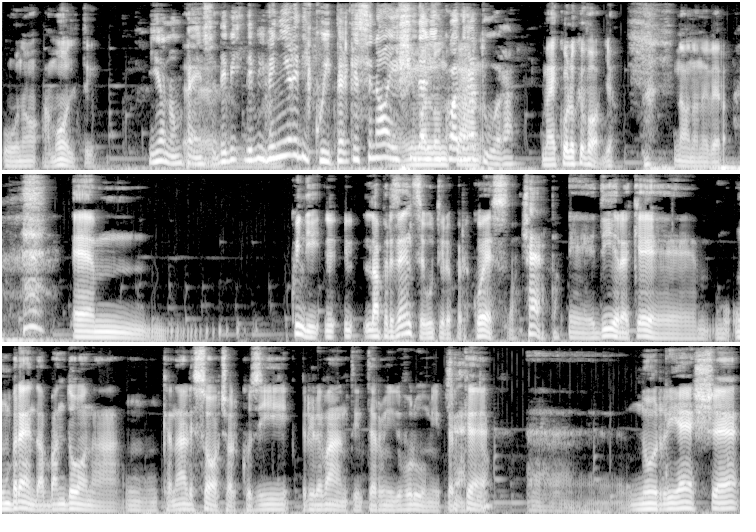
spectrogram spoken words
uno a molti. Io non penso, eh, devi, devi, venire di qui perché sennò eh, esci dall'inquadratura. Ma è quello che voglio. no, non è vero. Ehm, quindi la presenza è utile per questo. Certo. E dire che un brand abbandona un canale social così rilevante in termini di volumi perché certo. Eh, non riesce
